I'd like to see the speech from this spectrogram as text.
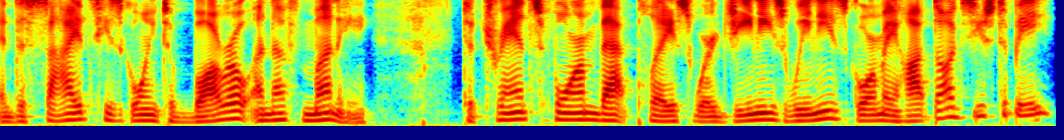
and decides he's going to borrow enough money to transform that place where Jeannie's Weenies gourmet hot dogs used to be.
